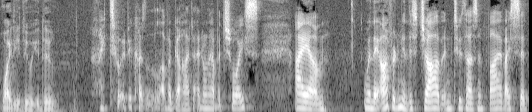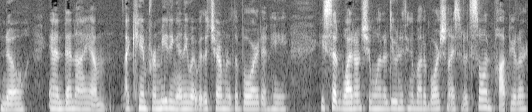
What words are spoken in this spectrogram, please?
Why do you do what you do? I do it because of the love of God. I don't have a choice. I um, when they offered me this job in 2005, I said no, and then I um, I came for a meeting anyway with the chairman of the board, and he he said, "Why don't you want to do anything about abortion?" I said, "It's so unpopular.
